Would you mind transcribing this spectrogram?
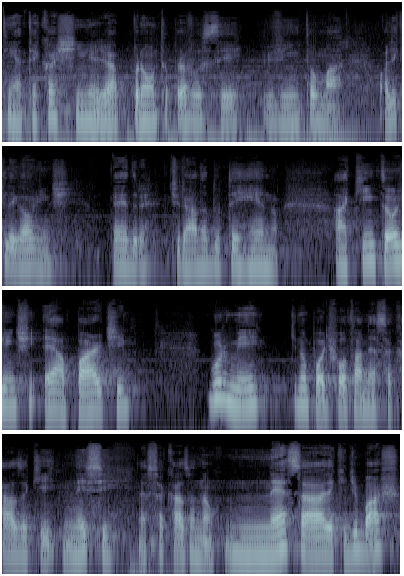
Tem até caixinha já pronta para você vir tomar. Olha que legal, gente. Pedra tirada do terreno. Aqui então, gente, é a parte gourmet que não pode faltar nessa casa aqui, nesse, nessa casa não, nessa área aqui de baixo.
